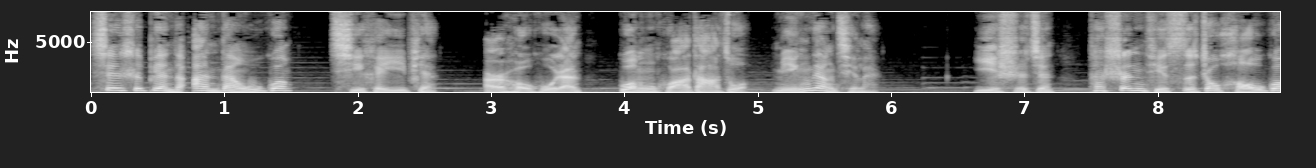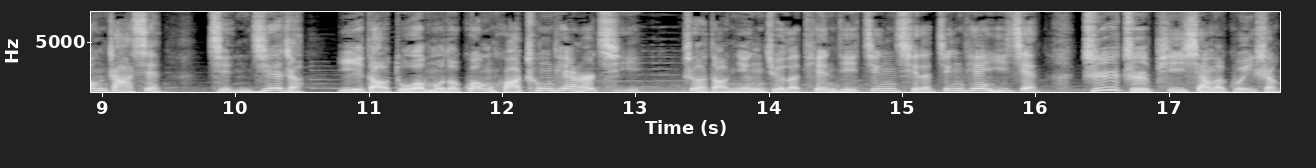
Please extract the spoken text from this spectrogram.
先是变得暗淡无光、漆黑一片，而后忽然光华大作，明亮起来。一时间，他身体四周毫光乍现。紧接着，一道夺目的光华冲天而起，这道凝聚了天地精气的惊天一剑，直直劈向了鬼圣。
